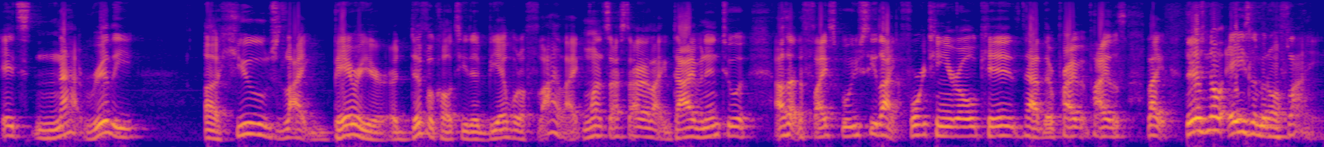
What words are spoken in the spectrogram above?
it's not really a huge like barrier or difficulty to be able to fly. Like once I started like diving into it, I was at the flight school. You see like 14 year old kids have their private pilots. Like there's no age limit on flying.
